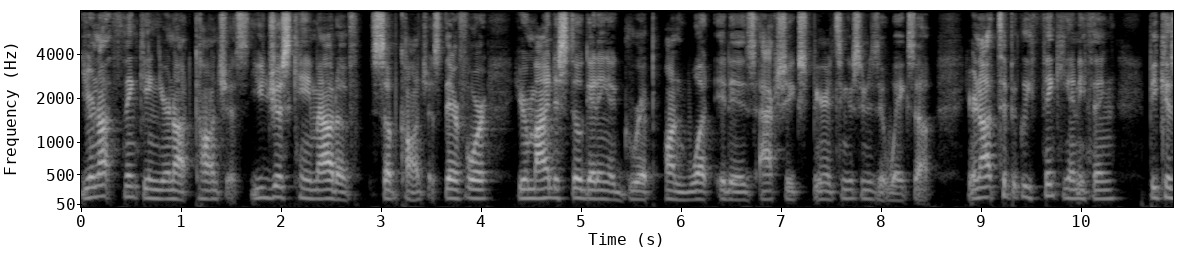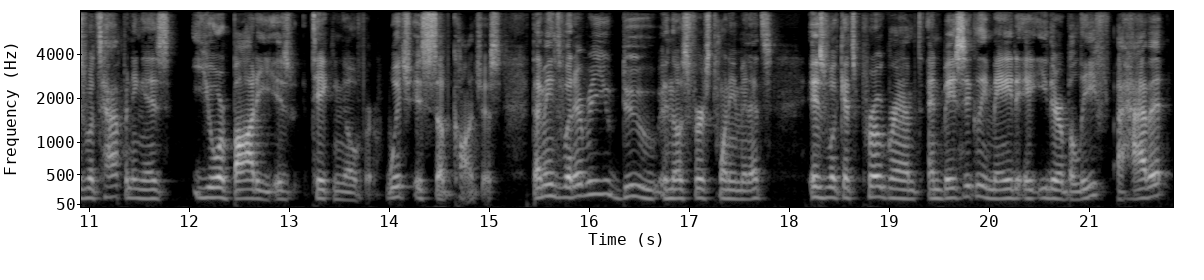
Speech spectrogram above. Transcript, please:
you're not thinking you're not conscious. You just came out of subconscious. Therefore, your mind is still getting a grip on what it is actually experiencing as soon as it wakes up. You're not typically thinking anything because what's happening is your body is taking over, which is subconscious. That means whatever you do in those first 20 minutes is what gets programmed and basically made a, either a belief, a habit,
